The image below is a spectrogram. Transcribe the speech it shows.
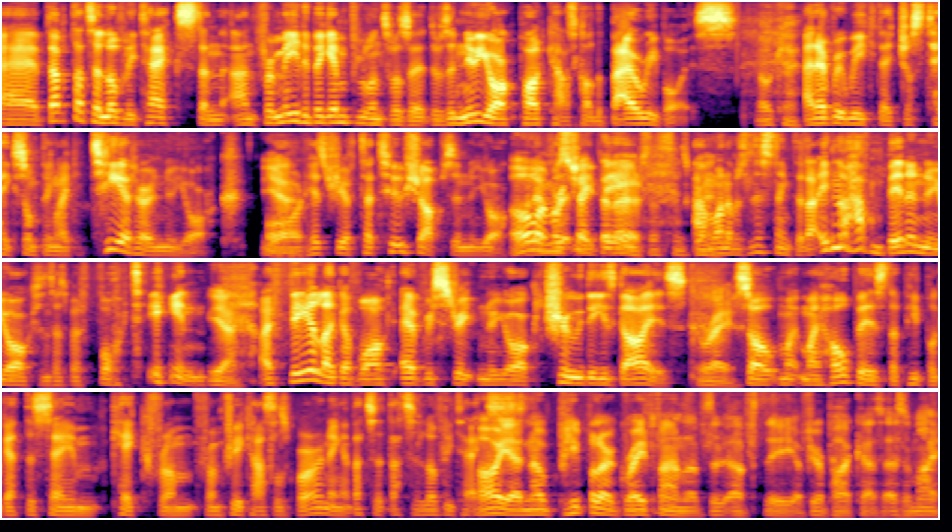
Uh, that, that's a lovely text, and, and for me, the big influence was a, there was a New York podcast called the Bowery Boys. Okay. and every week they just take something like a theatre in New York Yeah. or history of tattoo shops in New York. Oh, I must check that be. out. That sounds great. And when I was listening to that, even though I haven't been in New York since I was about fourteen, Yeah. I feel like I've walked every street in New York through these guys. Right. So my, my hope is that people get the same kick from from Three Castles Burning, and that's a that's a lovely text. Oh yeah, no, people are a great fan of the of the of your podcast, as am I.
